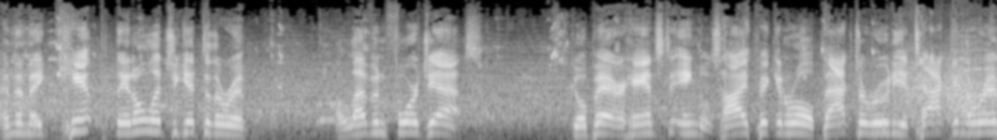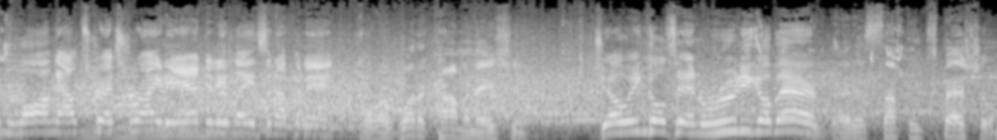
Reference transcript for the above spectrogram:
and then they can't. They don't let you get to the rim. 11-4 Jazz. Gobert hands to Ingles, high pick and roll, back to Rudy, attacking the rim, long outstretched right hand, and he lays it up and in. Boy, what a combination. Joe Ingles and Rudy Gobert. That is something special.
